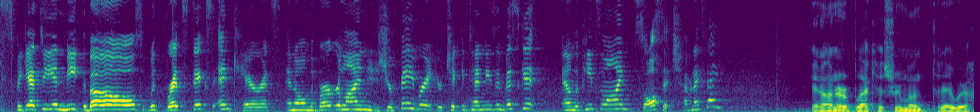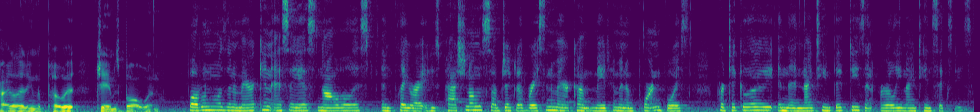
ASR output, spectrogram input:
Spaghetti and meatballs with breadsticks and carrots. And on the burger line is your favorite, your chicken tendies and biscuit. And on the pizza line, sausage. Have a nice day. In honor of Black History Month, today we're highlighting the poet James Baldwin. Baldwin was an American essayist, novelist, and playwright whose passion on the subject of race in America made him an important voice, particularly in the 1950s and early 1960s.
